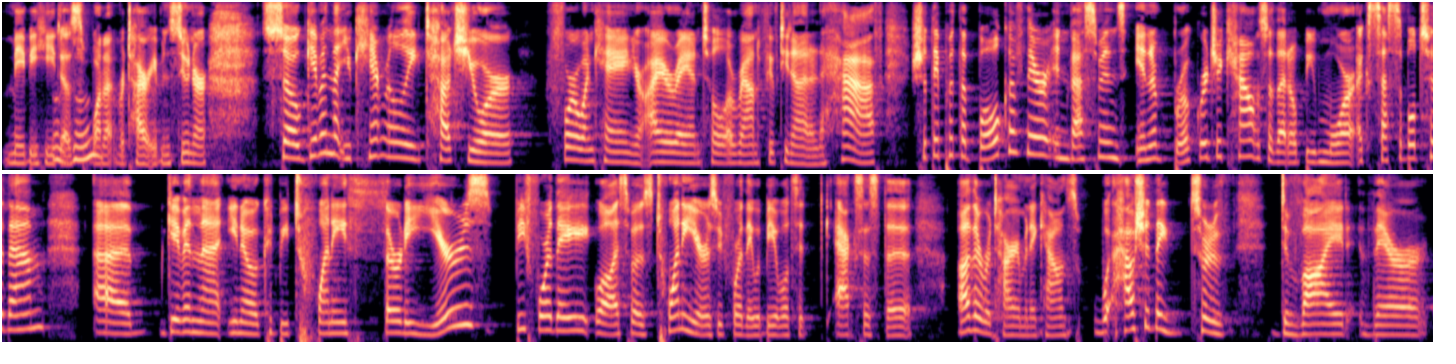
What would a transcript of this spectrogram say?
maybe he does mm-hmm. want to retire even sooner. So, given that you can't really touch your 401k and your IRA until around 59 and a half, should they put the bulk of their investments in a brokerage account so that it'll be more accessible to them? Uh, given that, you know, it could be 20, 30 years before they, well, I suppose 20 years before they would be able to access the other retirement accounts. How should they sort of divide their,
